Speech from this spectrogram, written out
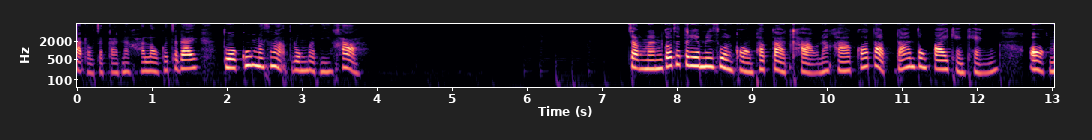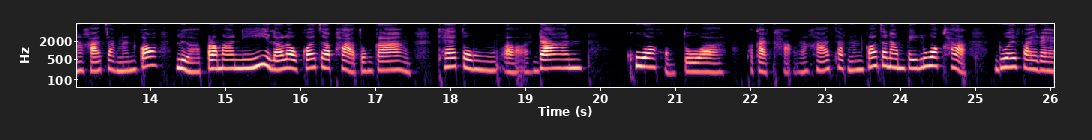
าดออกจากกันนะคะ เราก็จะได้ตัวกุ้งลักษณะตรงแบบนี้ค่ะ จากนั้นก็จะเตรียมในส่วนของผักกาดขาวนะคะ ก็ตัดด้านตรงปลายแข็งๆออกนะคะ จากนั้นก็เหลือประมาณนี้แล้วเราก็จะผ่าตรงกลาง แค่ตรงด้านขั้วของตัว ผักกาดขาวนะคะ จากนั้นก็จะนำไปลวกค่ะ ด้วยไฟแรง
